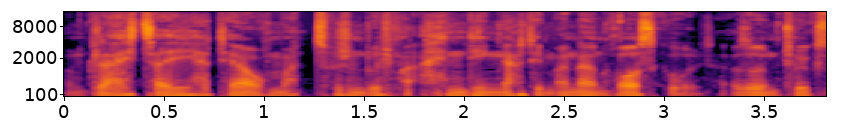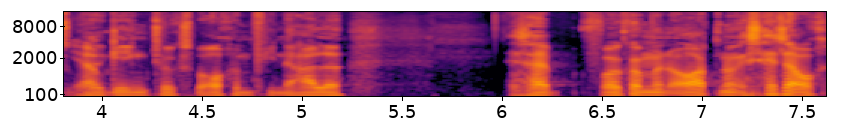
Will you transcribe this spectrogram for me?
Und gleichzeitig hat er auch mal zwischendurch mal ein Ding nach dem anderen rausgeholt. Also in Türks, ja. gegen Türks war auch im Finale Deshalb vollkommen in Ordnung. Es hätte auch,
